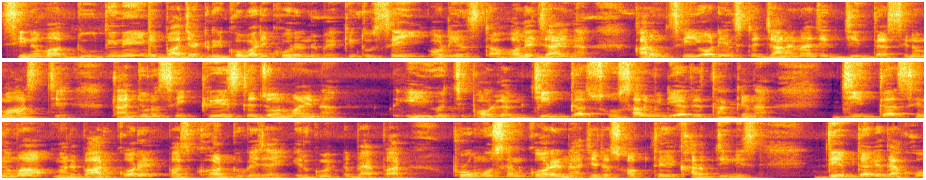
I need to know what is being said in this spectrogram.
সিনেমা দুদিনেই বাজেট রিকভারি করে নেবে। কিন্তু সেই অডিয়েন্সটা হলে যায় না। কারণ সেই অডিয়েন্সটা জানে না যে জিদ্দার সিনেমা আসছে। তার জন্য সেই ক্রেজটা জন্মায় না। এই হচ্ছে প্রবলেম জিদ্দা সোশ্যাল মিডিয়াতে থাকে না। জিদ্দার সিনেমা মানে বার করে, বাস ঘর ঢুকে যায়। এরকম একটা ব্যাপার। প্রমোশন করে না, যেটা সব থেকে খারাপ জিনিস। দেবদাকে দেখো,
